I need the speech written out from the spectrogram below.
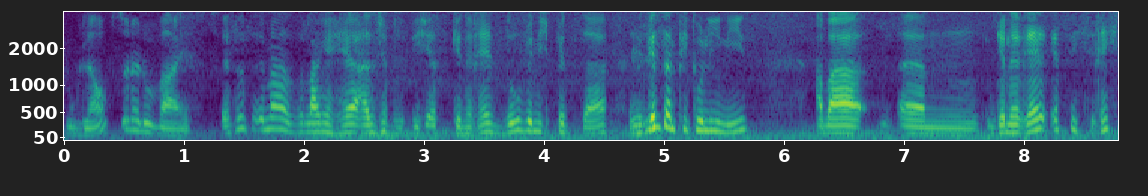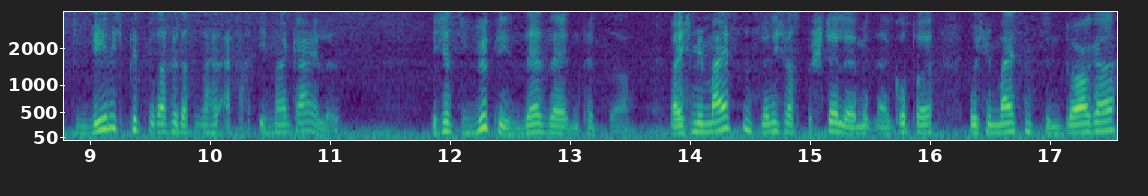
Du glaubst oder du weißt? Es ist immer so lange her, also ich, hab, ich esse generell so wenig Pizza. Also gestern Piccolinis, aber ähm, generell esse ich recht wenig Pizza dafür, dass es halt einfach immer geil ist. Ich esse wirklich sehr selten Pizza. Weil ich mir meistens, wenn ich was bestelle mit einer Gruppe, wo ich mir meistens den Burger,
